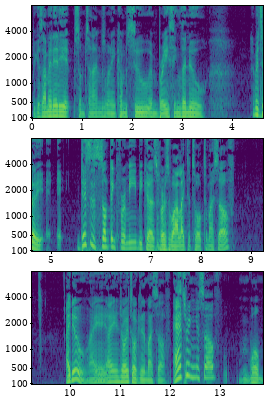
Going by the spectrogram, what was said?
Because I'm an idiot sometimes when it comes to embracing the new. Let me tell you, eh, this is something for me because first of all, I like to talk to myself. I do. I I enjoy talking to myself. Answering yourself will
